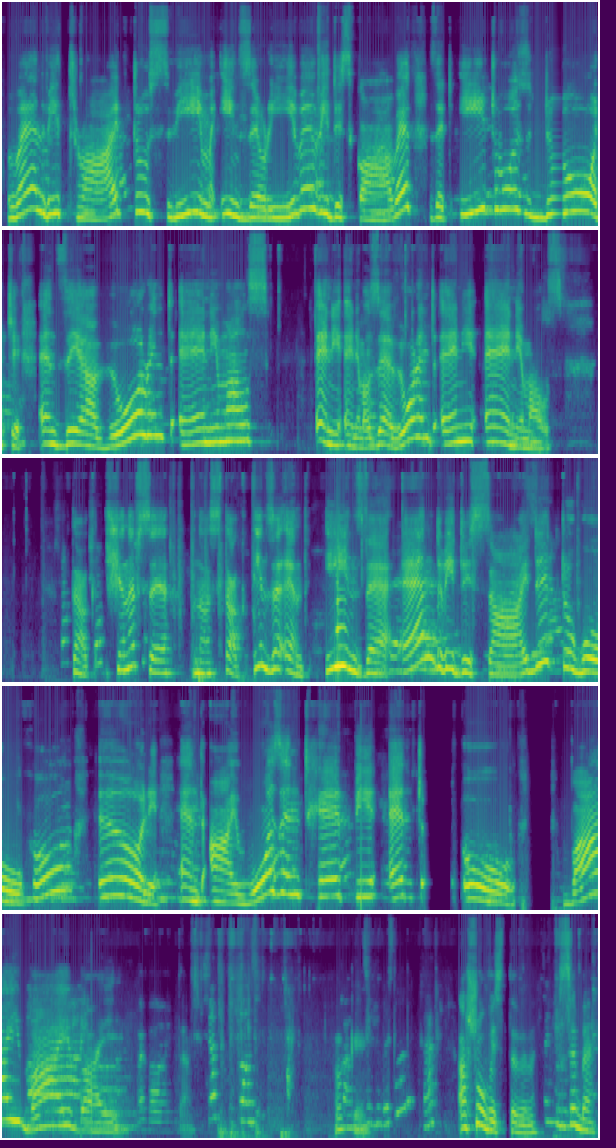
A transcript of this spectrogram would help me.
When we tried to swim in the river, we discovered that it was dirty and there weren't animals. Any animals, there weren't any animals. Так, ще не все у нас. Так, in the end. In the end, we decided to go home early, and I wasn't happy at all. Bye, bye, bye. Bye-bye. Так, Все, клас. окей. Ти вже вислала? Так. А що виставили? Та ні. Себе.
